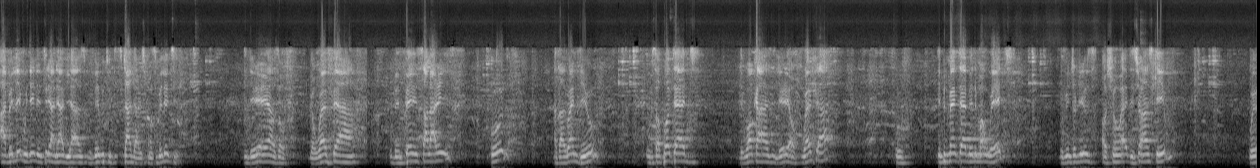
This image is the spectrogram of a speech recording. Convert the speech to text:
I believe within the three and a half years we'll be able to discharge our responsibility in the areas of your welfare. We've been paying salaries, food, as I went due. We've supported the workers in the area of welfare. We've implemented minimum wage. We've introduced Osun Health Insurance Scheme. We,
